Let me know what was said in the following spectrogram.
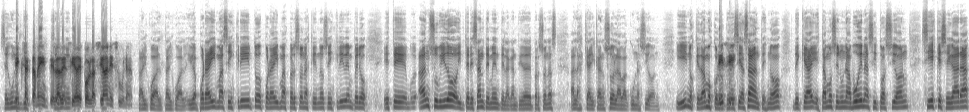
según Exactamente, la densidad de población es una. Tal cual, tal cual. Y por ahí más inscriptos, por ahí más personas que no se inscriben, pero este han subido interesantemente la cantidad de personas a las que alcanzó la vacunación. Y nos quedamos con lo que decías antes, ¿no? De que hay, estamos en una buena situación si es que llegara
